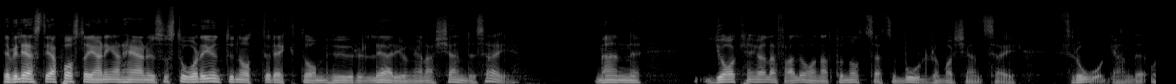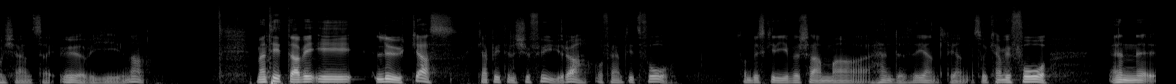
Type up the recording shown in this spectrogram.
Det vi läste i Apostlagärningarna här nu så står det ju inte något direkt om hur lärjungarna kände sig. Men jag kan ju i alla fall ana att på något sätt så borde de ha känt sig frågande och känt sig övergivna. Men tittar vi i Lukas kapitel 24 och 52 som beskriver samma händelse egentligen, så kan vi få en,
